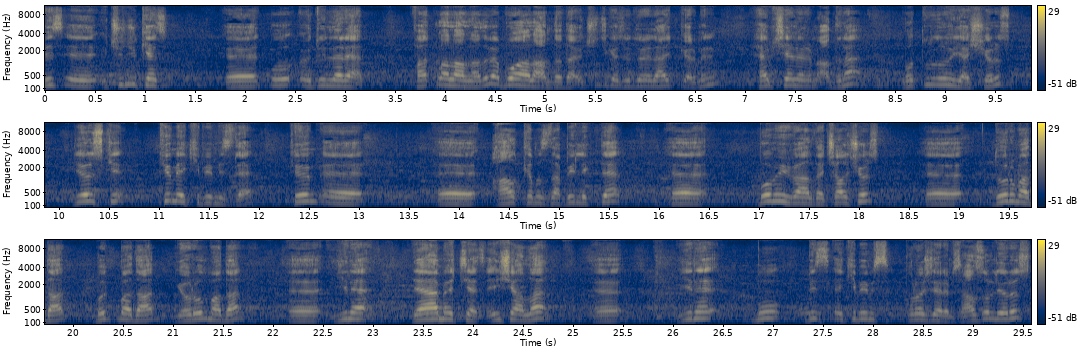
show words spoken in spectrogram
biz e, üçüncü kez e, bu ödüllere farklı alanlarda ve bu alanda da üçüncü kez ödüle layık görmenin hemşehrilerim adına mutluluğunu yaşıyoruz. Diyoruz ki tüm ekibimizle, tüm e, e, halkımızla birlikte e, bu minvalde çalışıyoruz. E, durmadan, bıkmadan, yorulmadan e, yine devam edeceğiz. İnşallah e, yine bu biz ekibimiz projelerimizi hazırlıyoruz.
